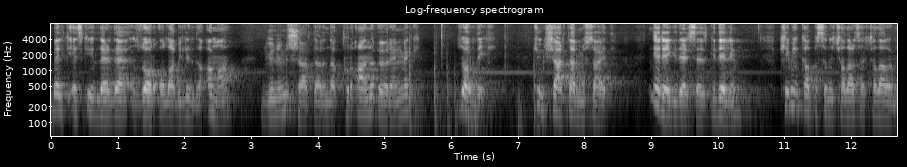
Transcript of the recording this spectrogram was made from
belki eski yıllarda zor olabilirdi ama günümüz şartlarında Kur'an'ı öğrenmek zor değil. Çünkü şartlar müsait. Nereye giderseniz gidelim, kimin kapısını çalarsa çalalım,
